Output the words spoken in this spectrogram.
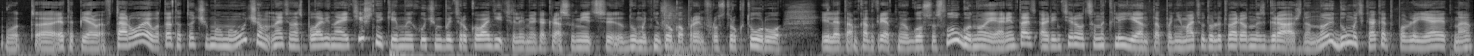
вот э, это первое. Второе, вот это то, чему мы учим. Знаете, у нас половина айтишники, мы их учим быть руководителями, как раз уметь думать не только про инфраструктуру или там конкретную госуслугу, но и ориентироваться на клиента, понимать удовлетворенность граждан, но и думать, как это повлияет на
